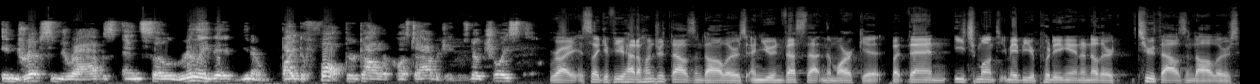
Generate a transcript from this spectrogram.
in drips and drabs. And so really they, you know, by default, they're dollar cost averaging. There's no choice there. Right. It's like if you had $100,000 and you invest that in the market, but then each month maybe you're putting in another $2,000,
